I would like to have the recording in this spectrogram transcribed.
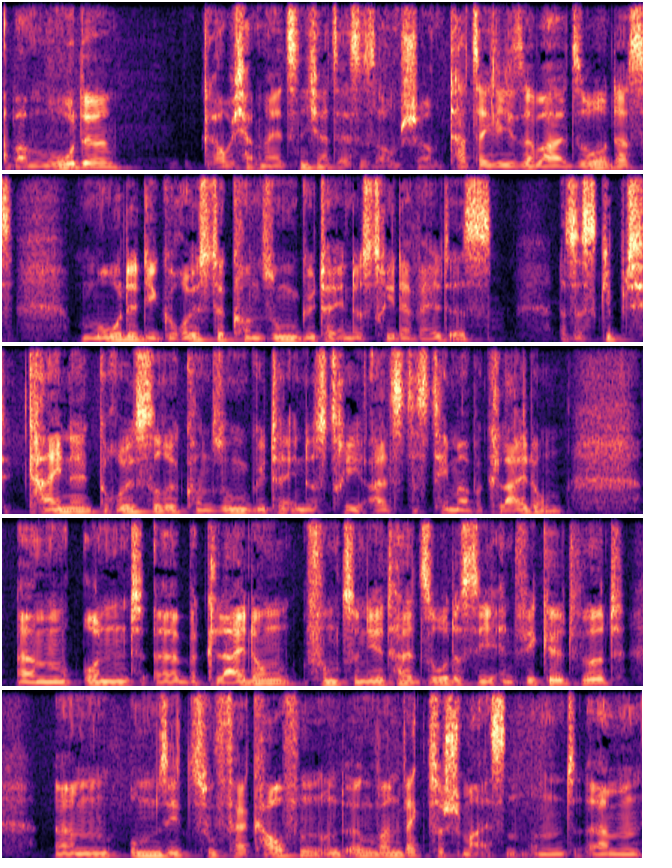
Aber Mode, glaube ich, hat man jetzt nicht als erstes auf dem Schirm. Tatsächlich ist es aber halt so, dass Mode die größte Konsumgüterindustrie der Welt ist. Also es gibt keine größere Konsumgüterindustrie als das Thema Bekleidung. Ähm, und äh, Bekleidung funktioniert halt so, dass sie entwickelt wird, ähm, um sie zu verkaufen und irgendwann wegzuschmeißen und ähm,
